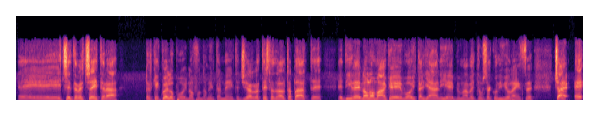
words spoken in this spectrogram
eh, eccetera, eccetera? Perché quello poi, no, fondamentalmente, girare la testa dall'altra parte e dire no, no, ma anche voi italiani avete un sacco di violenze. Cioè, è,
